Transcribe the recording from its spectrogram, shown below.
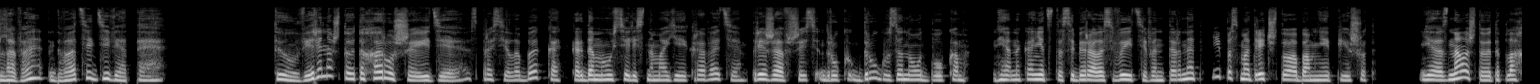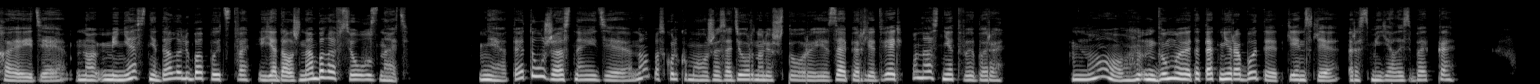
Глава 29. «Ты уверена, что это хорошая идея?» — спросила Бекка, когда мы уселись на моей кровати, прижавшись друг к другу за ноутбуком. Я наконец-то собиралась выйти в интернет и посмотреть, что обо мне пишут. Я знала, что это плохая идея, но меня снедало любопытство, и я должна была все узнать. Нет, это ужасная идея, но поскольку мы уже задернули шторы и заперли дверь, у нас нет выбора. «Ну, думаю, это так не работает, Кейнсли», — рассмеялась Бекка.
